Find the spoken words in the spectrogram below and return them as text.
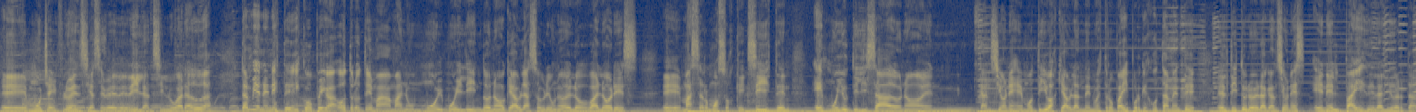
Eh, mucha influencia se ve de Dylan, sin lugar a dudas. También en este disco pega otro tema a mano muy, muy lindo, ¿no? Que habla sobre uno de los valores eh, más hermosos que existen. Es muy utilizado ¿no? en canciones emotivas que hablan de nuestro país, porque justamente el título de la canción es En el país de la libertad.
